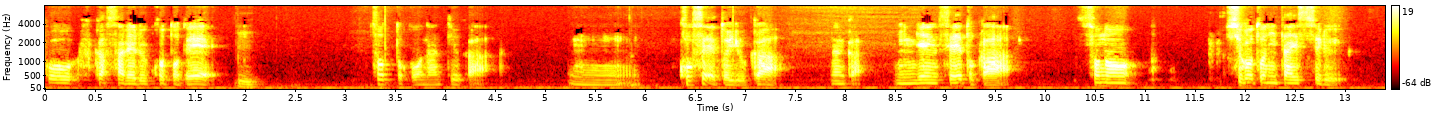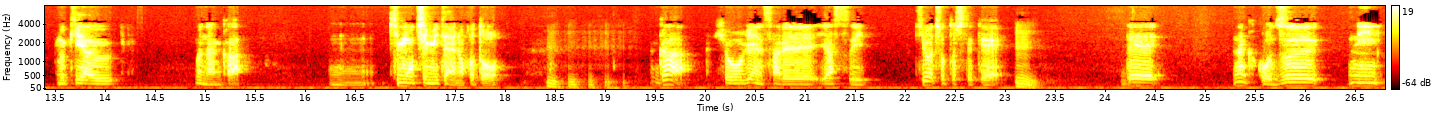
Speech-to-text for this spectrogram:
こう付加されることでうん。ちょっとこうなんていうかうん個性というかなんか人間性とかその仕事に対する向き合うまあなんかうん気持ちみたいなことが表現されやすい気はちょっとしててうんでなんかこう図に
